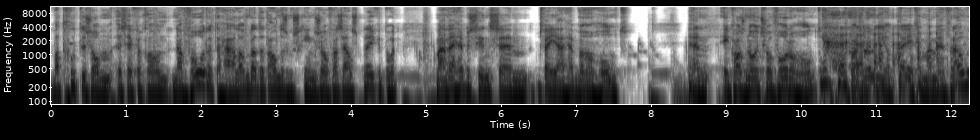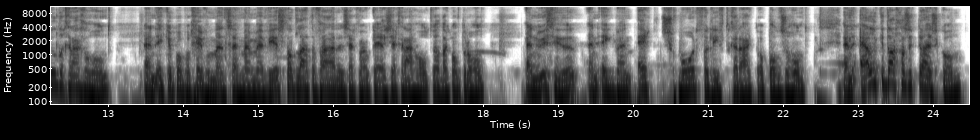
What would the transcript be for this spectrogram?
wat goed is om eens even gewoon naar voren te halen. Omdat het anders misschien zo vanzelfsprekend wordt. Maar wij hebben sinds ehm, twee jaar hebben we een hond. En ik was nooit zo voor een hond. Ik was er ook niet op tegen. Maar mijn vrouw wilde graag een hond. En ik heb op een gegeven moment zeg maar, mijn weerstand laten varen. Zeg maar, oké, als jij graag een hond wil, dan komt er een hond. En nu is hij er. En ik ben echt smoorverliefd geraakt op onze hond. En elke dag als ik thuis kom,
